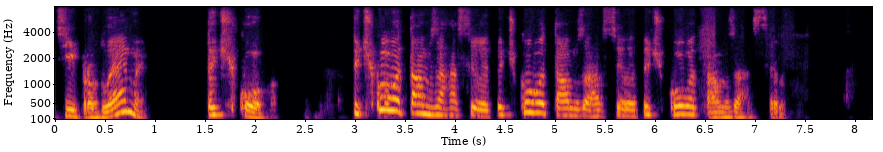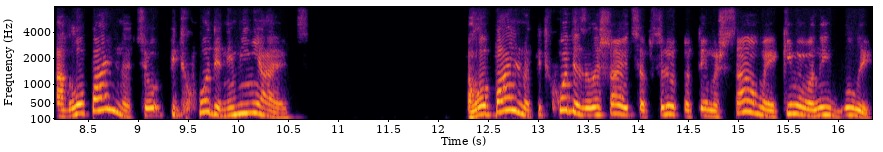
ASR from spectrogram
ці проблеми точково. Точково там загасили, точково там загасили, точково там загасили. А глобально цього підходи не міняються. Глобально підходи залишаються абсолютно тими ж самими, якими вони були.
